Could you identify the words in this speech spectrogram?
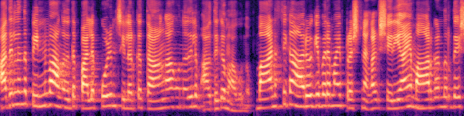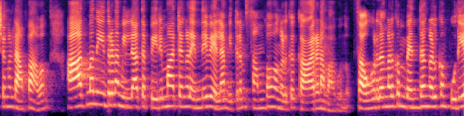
അതിൽ നിന്ന് പിൻവാങ്ങുന്നത് പലപ്പോഴും ചിലർക്ക് താങ്ങാവുന്നതിലും അധികമാകുന്നു. മാനസിക ആരോഗ്യപരമായ പ്രശ്നങ്ങൾ ശരിയായ മാർഗനിർദ്ദേശങ്ങളുടെ അഭാവം ആത്മനിയന്ത്രണമില്ലാത്ത പെരുമാറ്റങ്ങൾ എന്നിവയെല്ലാം ഇത്തരം സംഭവങ്ങൾക്ക് കാരണമാകുന്നു. സൗഹൃദങ്ങൾക്കും ബന്ധങ്ങൾക്കും പുതിയ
